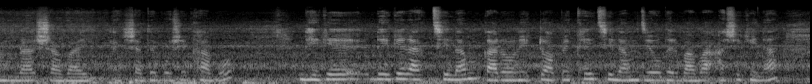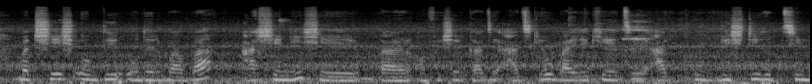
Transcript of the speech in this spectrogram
আমরা সবাই একসাথে বসে খাব। ঢেকে ঢেকে রাখছিলাম, কারণ একটু অপেক্ষায় ছিলাম যে ওদের বাবা আসে কিনা। বাট শেষ অবধি ওদের বাবা আসেনি, সে তার অফিসের কাজে আজকেও বাইরে খেয়েছে, আর খুব বৃষ্টি হচ্ছিল।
